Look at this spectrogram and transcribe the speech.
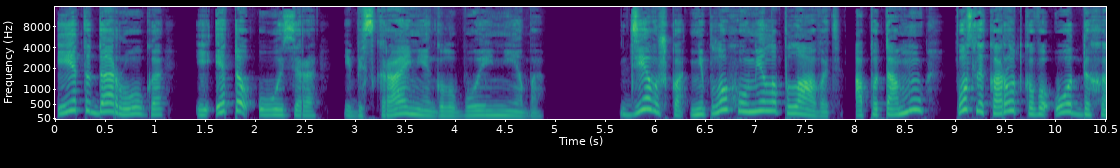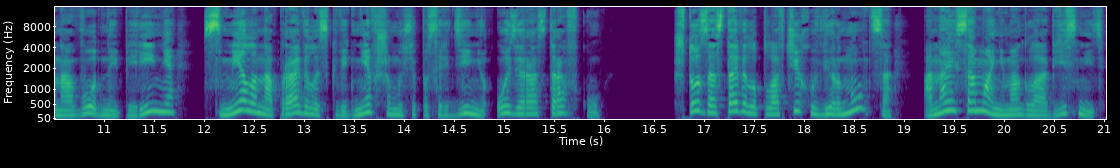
И эта дорога, и это озеро — и бескрайнее голубое небо. Девушка неплохо умела плавать, а потому после короткого отдыха на водной перине смело направилась к видневшемуся посредине озера островку. Что заставило пловчиху вернуться, она и сама не могла объяснить.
